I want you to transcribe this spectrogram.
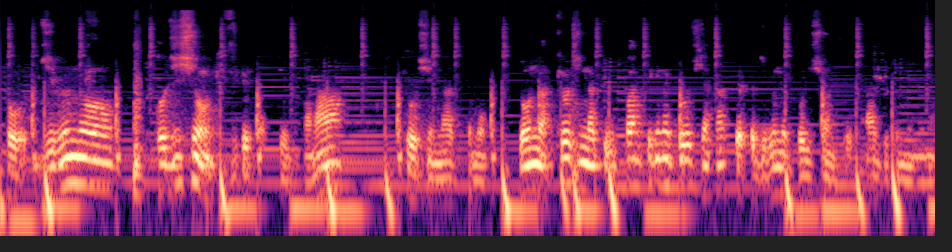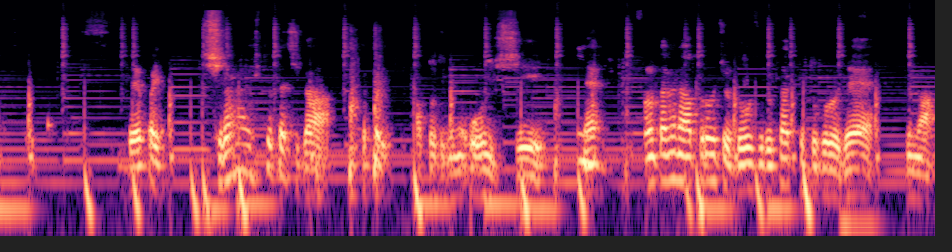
っと自分のポジションを築けたっていうのかな、教師になっても、どんな教師になって、一般的な教師じゃなくて、やっぱ自分のポジションっていうかな、自分のものを作りたい。でやっぱり知らない人たちが、やっぱり圧倒的に多いし、ね、そのためのアプローチをどうするかってところで、今、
